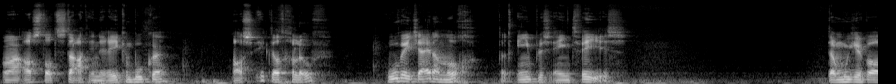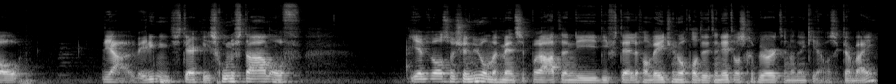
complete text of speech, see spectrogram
Maar als dat staat in de rekenboeken, als ik dat geloof, hoe weet jij dan nog dat 1 plus 1 2 is? Dan moet je wel, ja, weet ik niet, sterk in je schoenen staan. Of je hebt wel eens als je nu al met mensen praat en die, die vertellen van weet je nog dat dit en dit was gebeurd. En dan denk je, ja, was ik daarbij?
